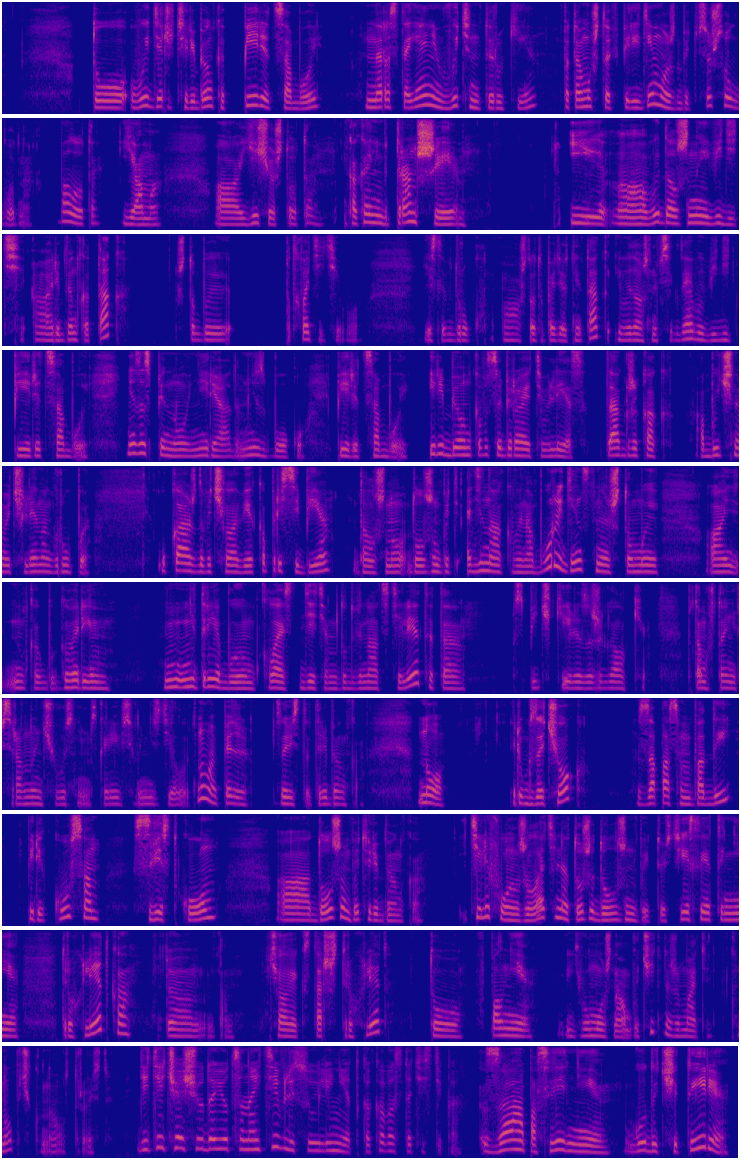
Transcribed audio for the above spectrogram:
то вы держите ребенка перед собой на расстоянии вытянутой руки, потому что впереди может быть все что угодно. Болото, яма, а, еще что-то, какая-нибудь траншея. И а, вы должны видеть ребенка так, чтобы подхватить его если вдруг а, что-то пойдет не так, и вы должны всегда его видеть перед собой. Не за спиной, не рядом, не сбоку, перед собой. И ребенка вы собираете в лес, так же, как обычного члена группы. У каждого человека при себе должно, должен быть одинаковый набор. Единственное, что мы а, как бы говорим, не требуем класть детям до 12 лет, это спички или зажигалки, потому что они все равно ничего с ним, скорее всего, не сделают. Ну, опять же, зависит от ребенка. Но рюкзачок с запасом воды, перекусом, свистком а, должен быть у ребенка. И телефон желательно тоже должен быть. То есть, если это не трехлетка, то, там, человек старше трех лет, то вполне его можно обучить нажимать кнопочку на устройстве. Детей чаще удается найти в лесу или нет? Какова статистика? За последние года четыре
